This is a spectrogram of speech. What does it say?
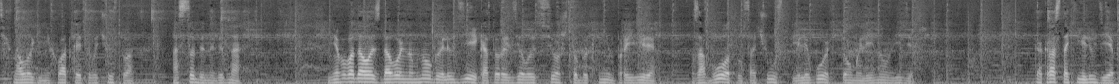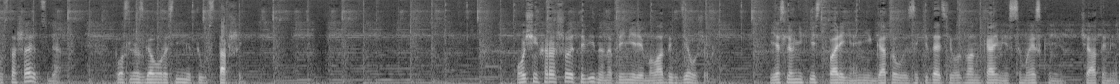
технологий нехватка этого чувства – особенно видна. Мне попадалось довольно много людей, которые делают все, чтобы к ним проявили заботу, сочувствие, любовь в том или ином виде. Как раз такие люди и опустошают себя. После разговора с ними ты уставший. Очень хорошо это видно на примере молодых девушек. Если у них есть парень, они готовы закидать его звонками, смс-ками, чатами,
